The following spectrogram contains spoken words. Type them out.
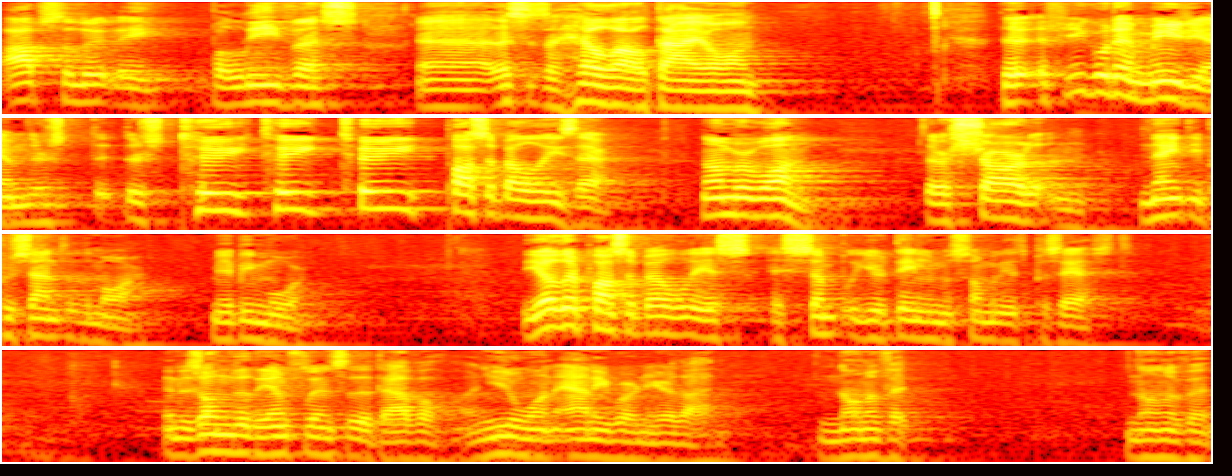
Absolutely believe this. Uh, this is a hill I'll die on. That if you go to a medium, there's there's two two two possibilities there. Number one, they're charlatan 90% of them are, maybe more. The other possibility is, is simply you're dealing with somebody that's possessed and is under the influence of the devil, and you don't want anywhere near that. None of it. None of it.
